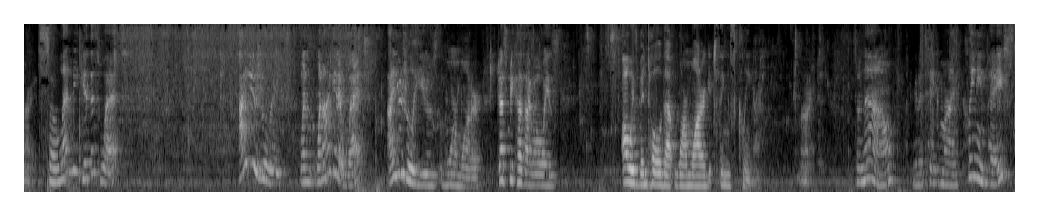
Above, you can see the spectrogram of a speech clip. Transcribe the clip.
All right, so let me get this wet. I usually, when, when I get it wet, I usually use warm water just because I've always, always been told that warm water gets things cleaner. All right, so now I'm gonna take my cleaning paste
